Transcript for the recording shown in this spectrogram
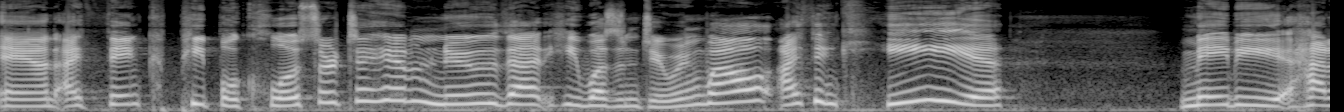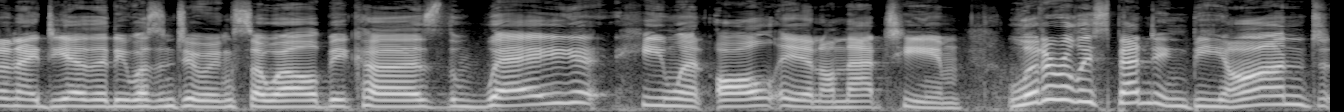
And I think people closer to him knew that he wasn't doing well. I think he maybe had an idea that he wasn't doing so well because the way he went all in on that team, literally spending beyond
